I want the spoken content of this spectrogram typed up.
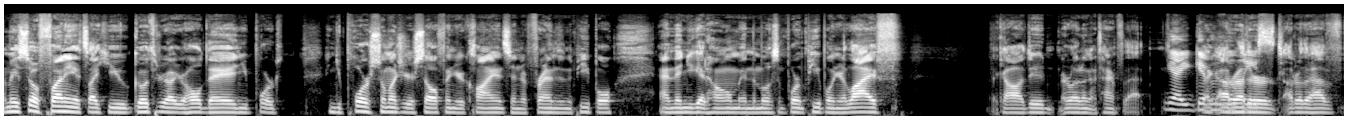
I mean, it's so funny. It's like you go throughout your whole day and you pour and you pour so much of yourself and your clients and the friends and the people, and then you get home and the most important people in your life, like, oh, dude, I really don't got time for that. Yeah, you give like, them I'd the rather least. I'd rather have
